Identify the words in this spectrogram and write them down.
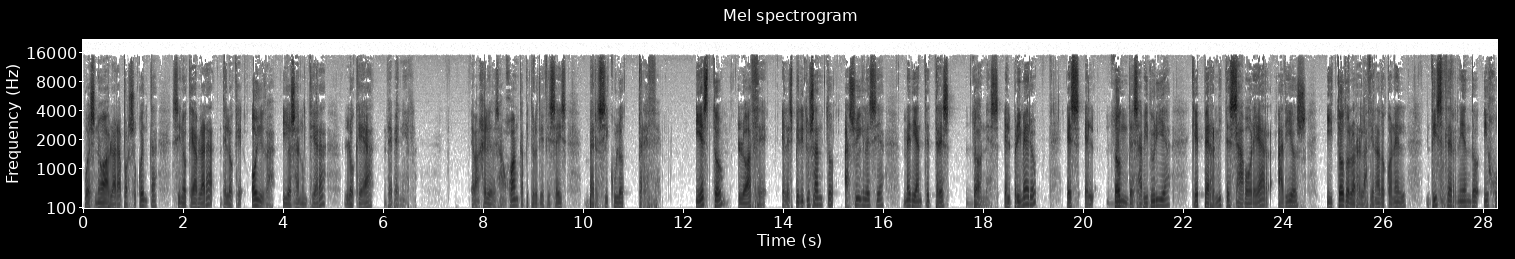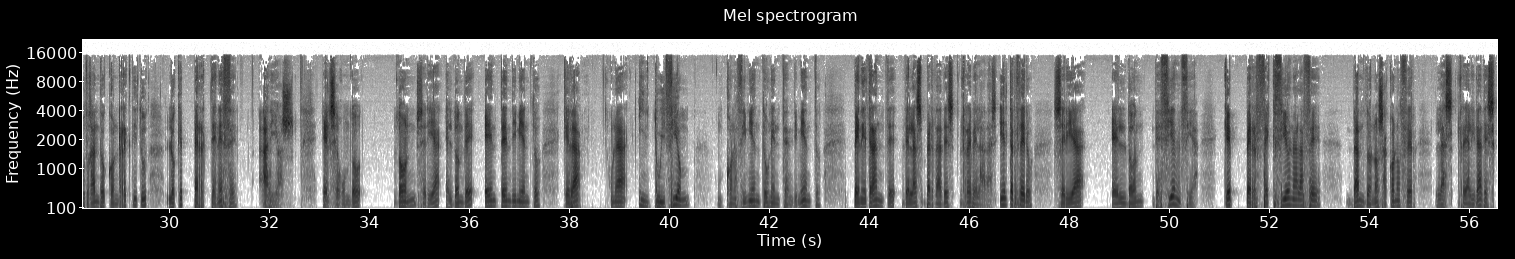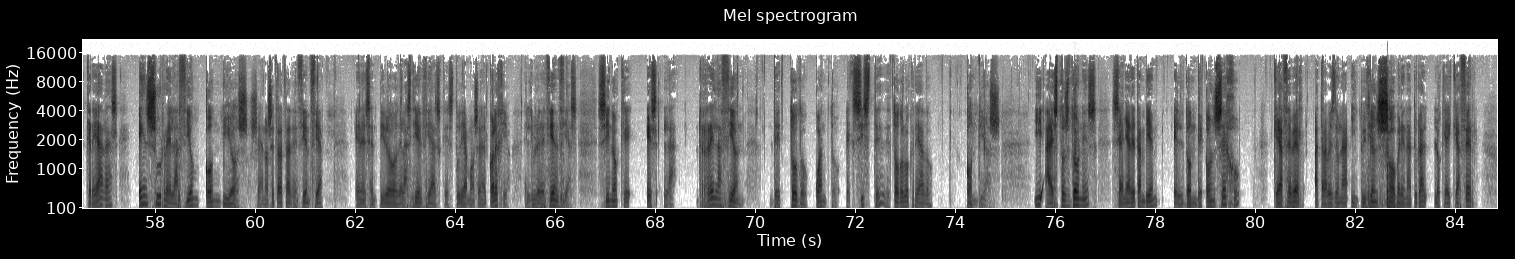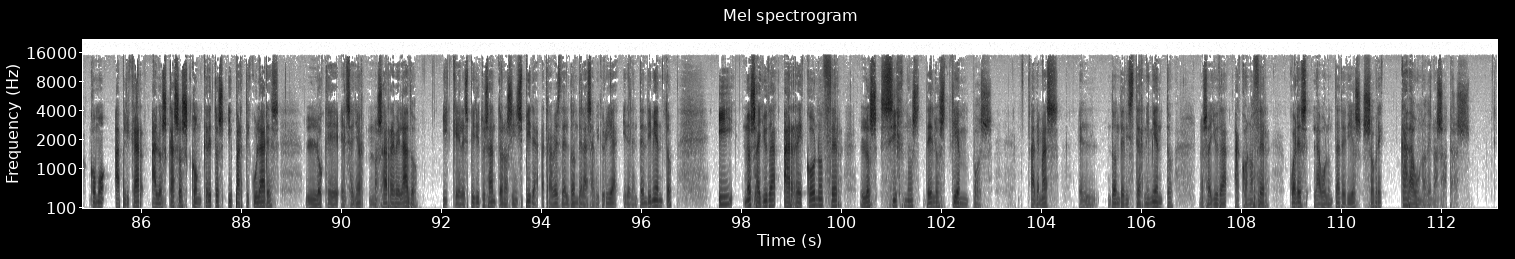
pues no hablará por su cuenta, sino que hablará de lo que oiga y os anunciará lo que ha de venir. Evangelio de San Juan, capítulo 16, versículo 13. Y esto lo hace el Espíritu Santo a su Iglesia mediante tres dones. El primero es el don de sabiduría que permite saborear a Dios y todo lo relacionado con Él, discerniendo y juzgando con rectitud lo que pertenece a Dios. El segundo don sería el don de entendimiento que da una intuición, un conocimiento, un entendimiento penetrante de las verdades reveladas. Y el tercero sería el don de ciencia, que perfecciona la fe dándonos a conocer las realidades creadas en su relación con Dios. O sea, no se trata de ciencia en el sentido de las ciencias que estudiamos en el colegio, el libro de ciencias, sino que es la relación de todo cuanto existe, de todo lo creado, con Dios. Y a estos dones se añade también el don de consejo, que hace ver a través de una intuición sobrenatural lo que hay que hacer, cómo aplicar a los casos concretos y particulares lo que el Señor nos ha revelado y que el Espíritu Santo nos inspira a través del don de la sabiduría y del entendimiento, y nos ayuda a reconocer los signos de los tiempos. Además, el don de discernimiento nos ayuda a conocer cuál es la voluntad de Dios sobre cada uno de nosotros.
